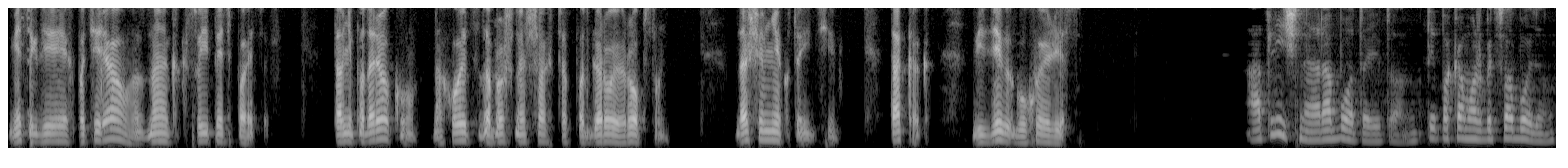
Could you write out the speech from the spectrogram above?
Место, где я их потерял, знаю как свои пять пальцев. Там неподалеку находится заброшенная шахта под горой Робсон. Дальше им некуда идти, так как везде глухой лес. Отличная работа, Итан. Ты пока можешь быть свободен.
